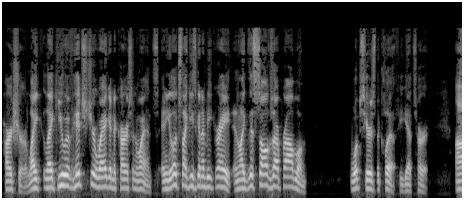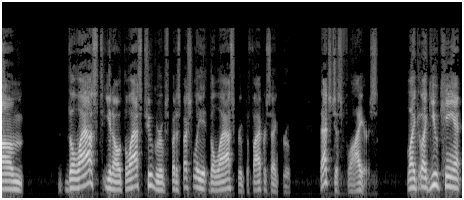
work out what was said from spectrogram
harsher. Like, like you have hitched your wagon to Carson Wentz and he looks like he's going to be great. And like, this solves our problem. Whoops, here's the cliff. He gets hurt. Um, the last, you know, the last two groups, but especially the last group, the 5% group, that's just flyers. Like, like you can't,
